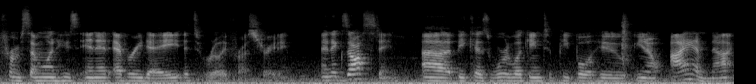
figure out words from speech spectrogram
from someone who's in it every day, it's really frustrating and exhausting uh, because we're looking to people who, you know, I am not.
